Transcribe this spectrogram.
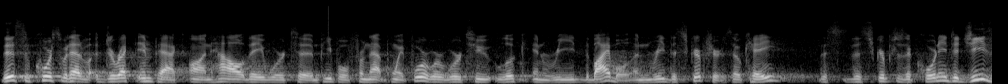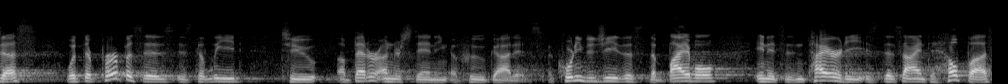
this, of course, would have a direct impact on how they were to, and people from that point forward were to look and read the Bible and read the scriptures, okay? The, the scriptures, according to Jesus, what their purpose is, is to lead to a better understanding of who God is. According to Jesus, the Bible in its entirety is designed to help us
